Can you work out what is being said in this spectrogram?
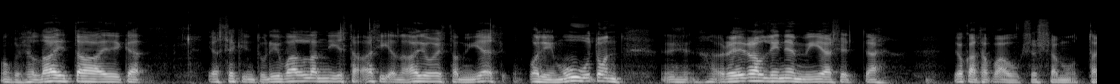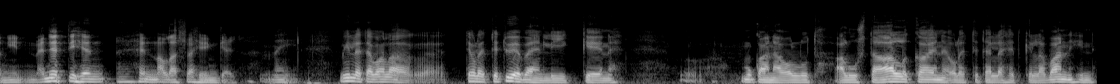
onko se laitaa eikä ja sekin tuli vallan niistä asianajoista mies oli muuton reirallinen mies että joka tapauksessa mutta niin menetti Hennalassa henkensä. Niin. Millä tavalla te olette työväenliikkeen mukana ollut alusta alkaen olette tällä hetkellä vanhin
